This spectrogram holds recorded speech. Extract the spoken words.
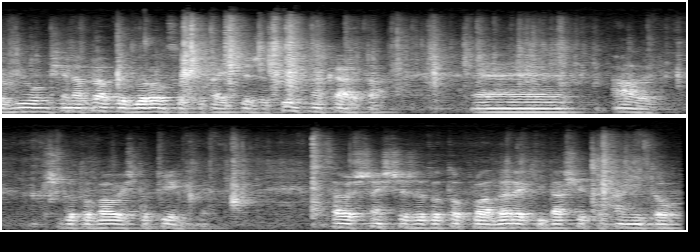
zrobiło mi się naprawdę gorąco, słuchajcie, że piękna karta. Eee, ale przygotowałeś to pięknie. Całe szczęście, że to topladerek i da się, kochani, to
